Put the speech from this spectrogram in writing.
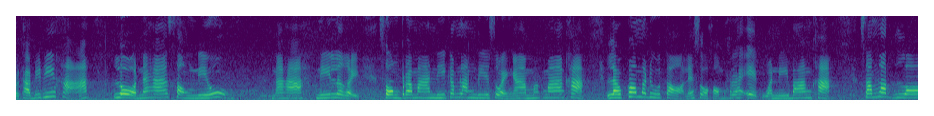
ดค่ะพี่ๆค่ะโหลดนะคะ 2 นิ้วนะคะนี่เลยทรงประมาณนี้กำลังดีสวยงามมากๆค่ะ แล้วก็มาดูต่อในส่วนของพระเอกวันนี้บ้างค่ะสำหรับล้อ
